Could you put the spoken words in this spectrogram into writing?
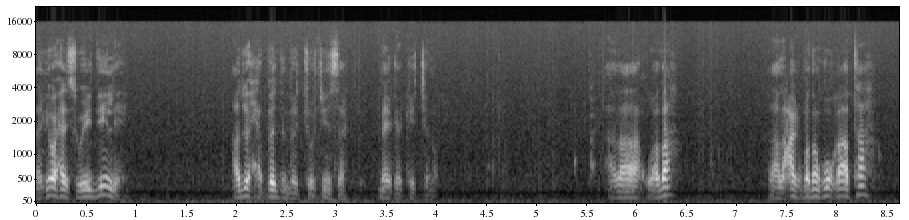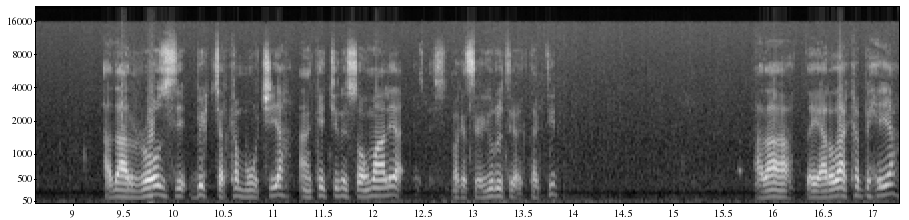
لكن واحد سويدين له. هذا حبده بتشوفين سك ميكا كيتشنو هذا وضع. هذا العقبة دم قاطع. هذا روز بيكتشر كم موشية عن كيتشن الصومالية ما كان سيجرو تكتيب. هذا ديار ذاك بحية.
